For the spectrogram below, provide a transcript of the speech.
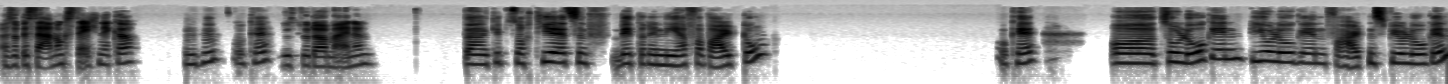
Also Besamungstechniker. Mhm, okay. Würdest du da meinen? Dann gibt es noch Tierärztin, Veterinärverwaltung. Okay. Uh, Zoologin, Biologin, Verhaltensbiologin.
